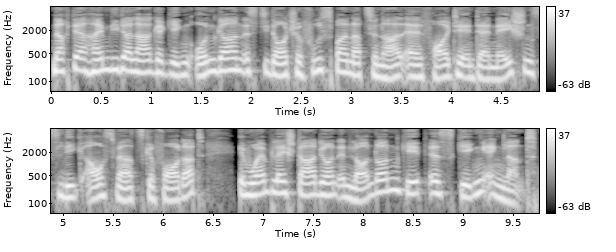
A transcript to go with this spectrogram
Nach der Heimniederlage gegen Ungarn ist die deutsche Fußballnationalelf heute in der Nations League auswärts gefordert. Im Wembley Stadion in London geht es gegen England.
